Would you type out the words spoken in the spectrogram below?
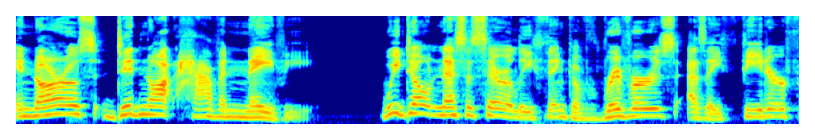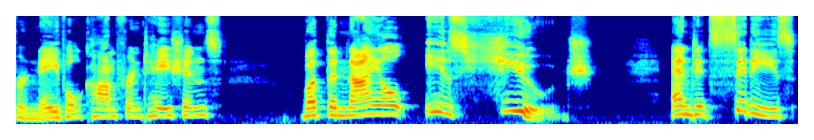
Inaros did not have a navy. We don't necessarily think of rivers as a theater for naval confrontations, but the Nile is huge, and its cities,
